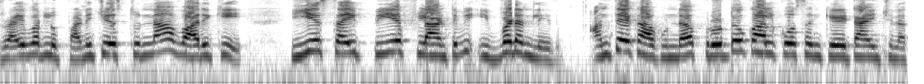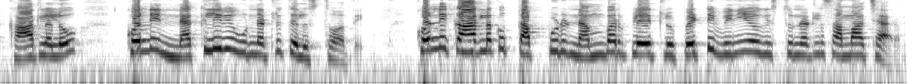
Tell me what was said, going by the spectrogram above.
డ్రైవర్లు పనిచేస్తున్నా వారికి ఈఎస్ఐ పీఎఫ్ లాంటివి ఇవ్వడం లేదు. అంతేకాకుండా ప్రోటోకాల్ కోసం కేటాయించిన కార్లలో కొన్ని నకిలీవి ఉన్నట్లు తెలుస్తోంది. కొన్ని కార్లకు తప్పుడు నంబర్ ప్లేట్లు పెట్టి వినియోగిస్తున్నట్లు సమాచారం.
